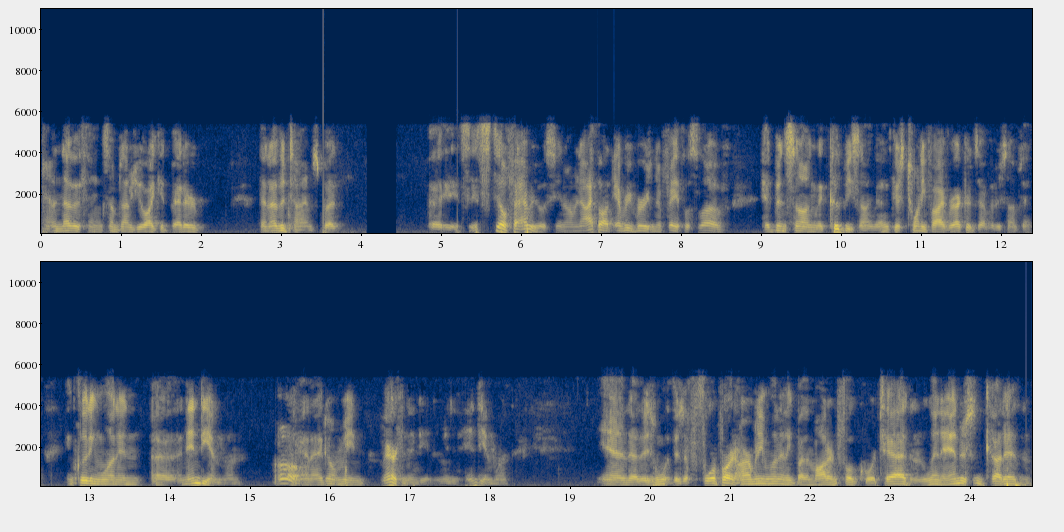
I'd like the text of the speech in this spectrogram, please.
another thing. Sometimes you like it better than other times, but uh, it's it's still fabulous. You know, I mean, I thought every version of Faithless Love had been sung that could be sung. I think there's 25 records of it or something, including one in uh, an Indian one. Oh. And I don't mean American Indian. I mean Indian one. And uh, there's there's a four part harmony one I think by the Modern Folk Quartet, and Lynn Anderson cut it, and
